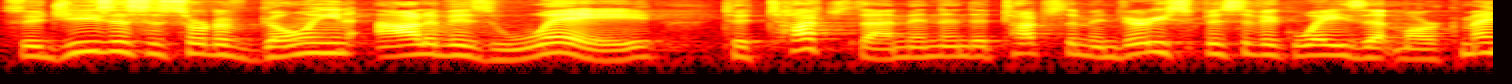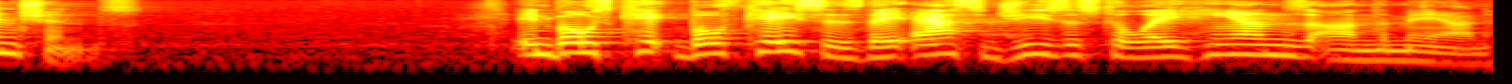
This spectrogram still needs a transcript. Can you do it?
So Jesus is sort of going out of his way to touch them and then to touch them in very specific ways that Mark mentions. In both, ca- both cases, they ask Jesus to lay hands on the man.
